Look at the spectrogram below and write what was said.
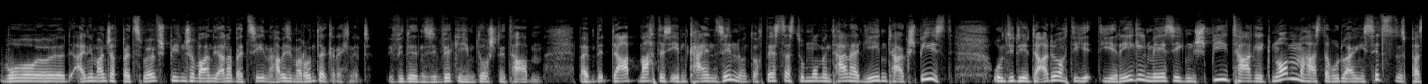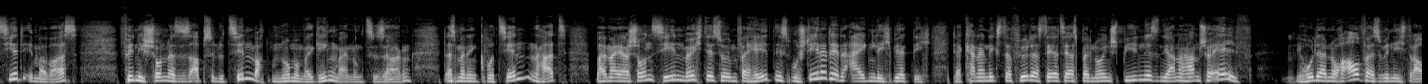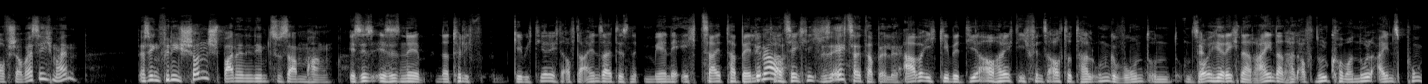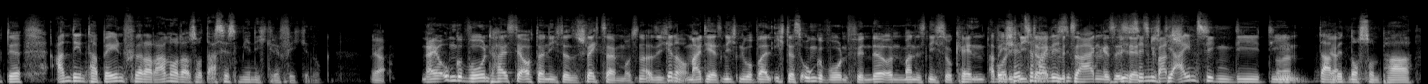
wo eine Mannschaft bei zwölf Spielen schon war und die andere bei zehn, habe ich mal runtergerechnet, wie viele sie wirklich im Durchschnitt haben. Weil da macht es eben keinen Sinn. Und durch das, dass du momentan halt jeden Tag spielst und du dir dadurch die, die regelmäßigen Spieltage genommen hast, da wo du eigentlich sitzt und es passiert immer was, finde ich schon, dass es absolut Sinn macht, um nur mal meine Gegenmeinung zu sagen, dass man den Quotienten hat, weil man ja schon sehen möchte, so im Verhältnis, wo steht er denn eigentlich wirklich? Der kann ja nichts dafür, dass der jetzt erst bei neun Spielen ist und die anderen haben schon elf. Die holt er noch auf, also wenn ich drauf schaue. Weißt du, ich meine? Deswegen finde ich schon spannend in dem Zusammenhang. Es ist, es ist eine, natürlich gebe ich dir recht, auf der einen Seite ist es mehr eine Echtzeittabelle genau, tatsächlich. Das ist eine Echtzeittabelle. Aber ich gebe dir auch recht, ich finde es auch total ungewohnt und, und solche ja. Rechnereien dann halt auf 0,01 Punkte an den Tabellenführer ran oder so, das ist mir nicht griffig genug. Ja. Naja, ungewohnt heißt ja auch dann nicht, dass es schlecht sein muss. Ne? Also ich genau. meinte jetzt nicht nur, weil ich das ungewohnt finde und man es nicht so kennt, aber ich, ich nicht direkt mal, wir, mit sagen, es ist jetzt Wir sind nicht Quatsch. die Einzigen, die, die Sondern, damit ja. noch so ein paar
